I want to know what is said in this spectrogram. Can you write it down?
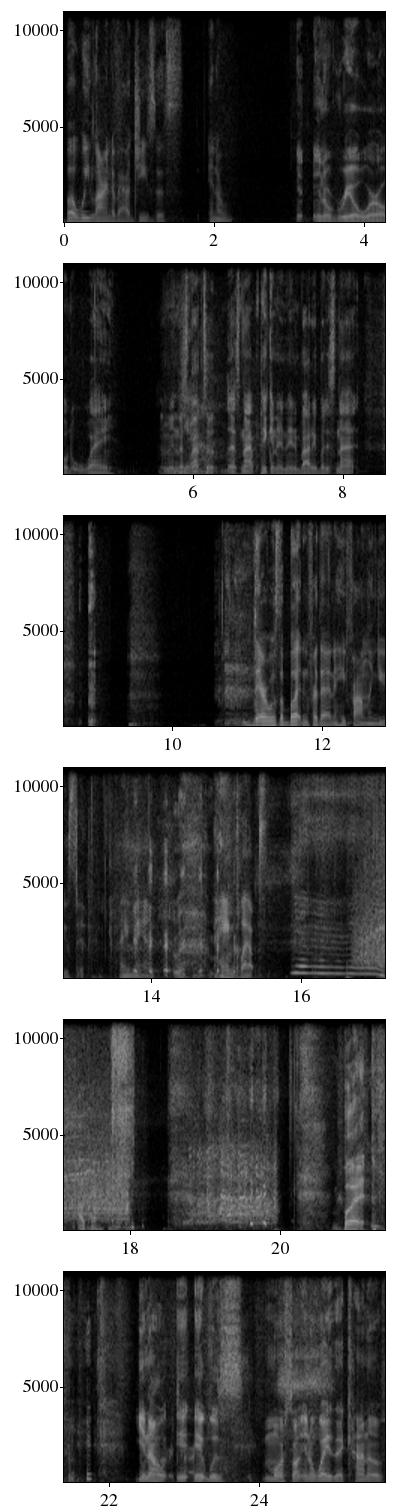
but we learned about Jesus in a In- a real world way. I mean, that's not to that's not picking at anybody, but it's not. there was a button for that and he finally used it. Amen. Hand claps. Yeah. Okay. but you know it, it was more so in a way that kind of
